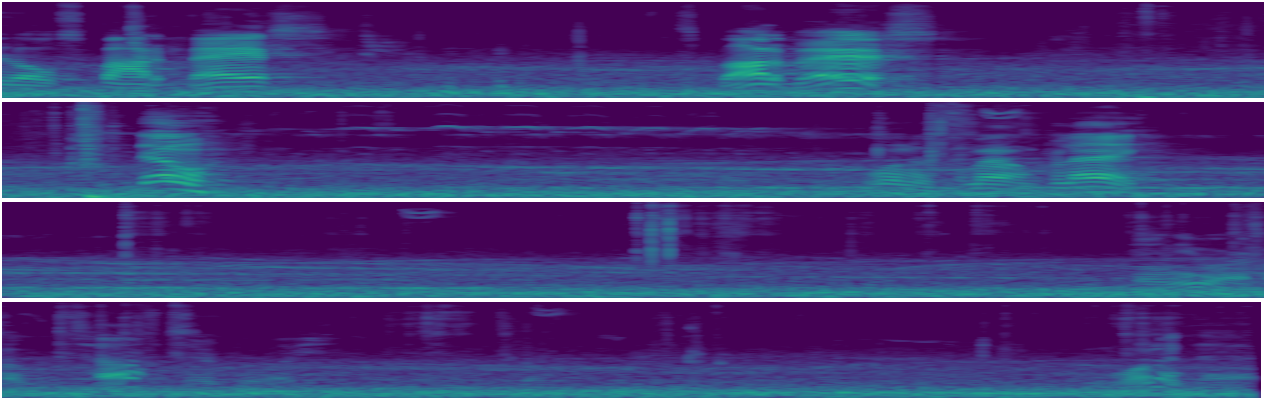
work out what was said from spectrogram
Good old spotted bass. Spotted bass. Doing. Want to come out and play. And you are tough there, boy. You wanted that.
